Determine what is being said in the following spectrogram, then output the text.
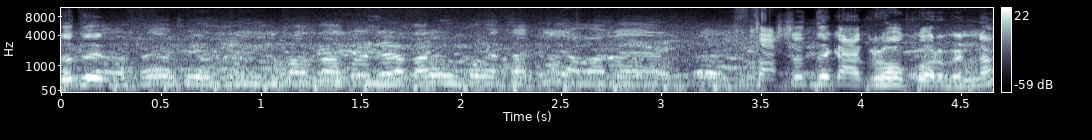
যদি চাষের দিকে আগ্রহ করবেন না?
